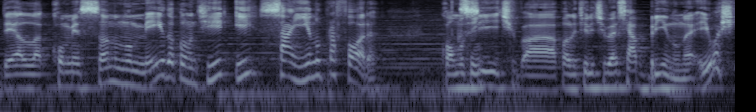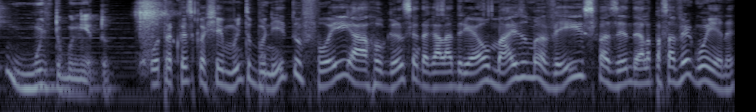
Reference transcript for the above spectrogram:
dela começando no meio da Palantir e saindo para fora. Como Sim. se a Palantir estivesse abrindo, né? Eu achei muito bonito. Outra coisa que eu achei muito bonito foi a arrogância da Galadriel mais uma vez fazendo ela passar vergonha, né?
